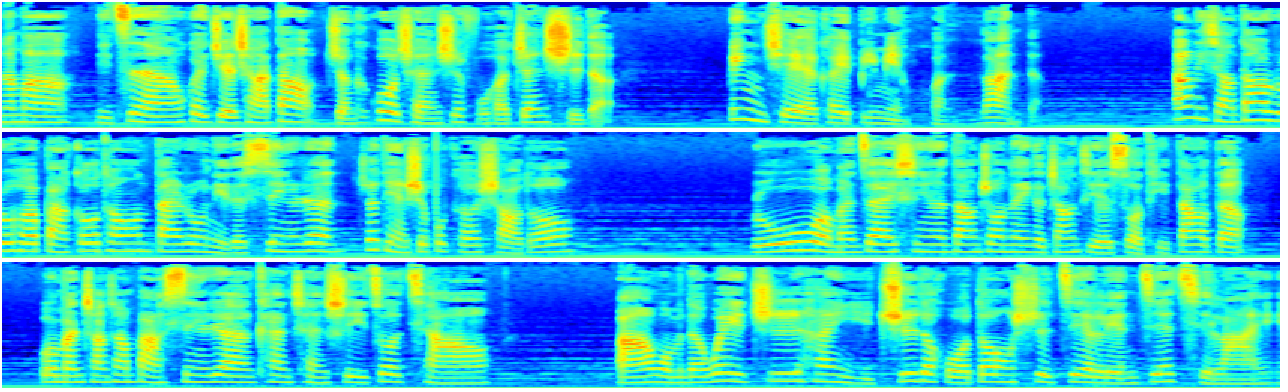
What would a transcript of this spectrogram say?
那么你自然会觉察到整个过程是符合真实的，并且可以避免混乱的。当你想到如何把沟通带入你的信任，这点是不可少的哦。如我们在信任当中那个章节所提到的。我们常常把信任看成是一座桥，把我们的未知和已知的活动世界连接起来。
